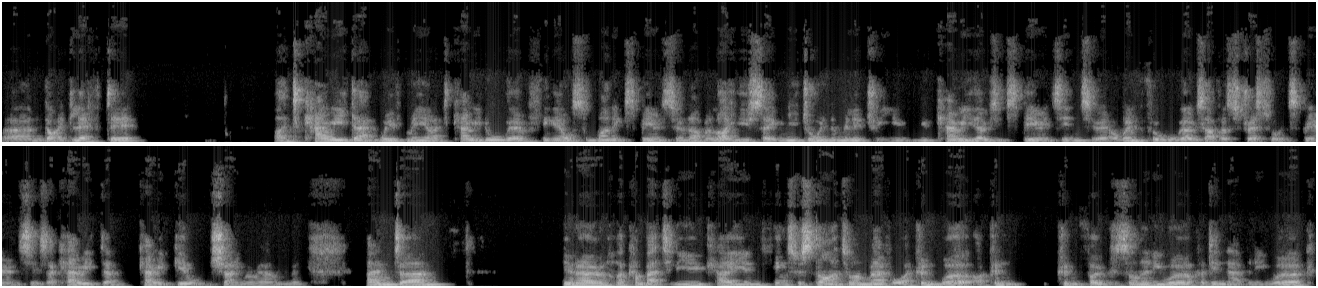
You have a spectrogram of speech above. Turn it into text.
um, that I'd left it. I'd carried that with me. I'd carried all everything else from one experience to another. Like you say, when you join the military, you you carry those experiences into it. I went through all those other stressful experiences. I carried them, carried guilt and shame around me, and um, you know, I come back to the UK and things were starting to unravel. I couldn't work. I couldn't couldn't focus on any work. I didn't have any work.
